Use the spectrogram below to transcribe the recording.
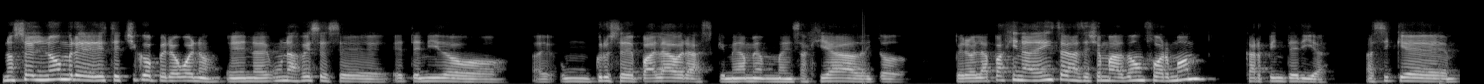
no sé el nombre de este chico, pero bueno, en algunas veces he tenido eh, un cruce de palabras que me han mensajeado y todo. Pero la página de Instagram se llama Don for Mom Carpintería. Así que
